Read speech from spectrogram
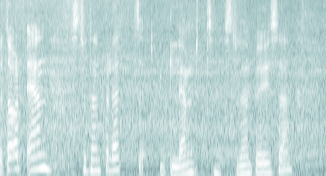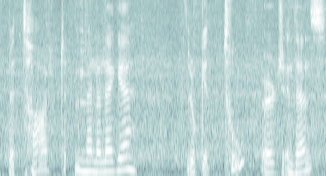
Betalt én studentbillett, glemt studentbeviset. Betalt mellomlegget. Drukket to Urge Intense,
